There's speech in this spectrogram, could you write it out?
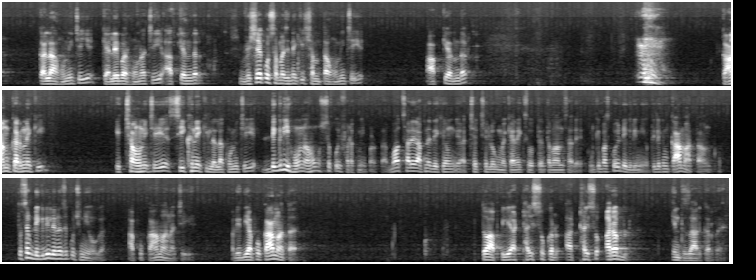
कला होनी चाहिए, कैलेबर होना चाहिए, आपके अंदर विषय को समझने की क्षमता होनी चाहिए, आपके अंदर काम करने की इच्छा होनी चाहिए, सीखने की ललक होनी चाहिए। डिग्री हो ना हो, उससे कोई फ़र्क नहीं पड़ता। बहुत सारे आपने देखे होंगे अच्छे अच्छे लोग मैकेनिक्स होते हैं, तमाम सारे। उनके पास कोई डिग्री नहीं होती, लेकिन काम आता है उनको। तो सिर्फ़ डिग्री लेने से कुछ नहीं होगा। आपको काम आना चाहिए। और यदि आपको काम आता है तो आपके लिए अट्ठाईस सौ कर, अट्ठाईस सौ अरब इंतज़ार कर रहे हैं।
